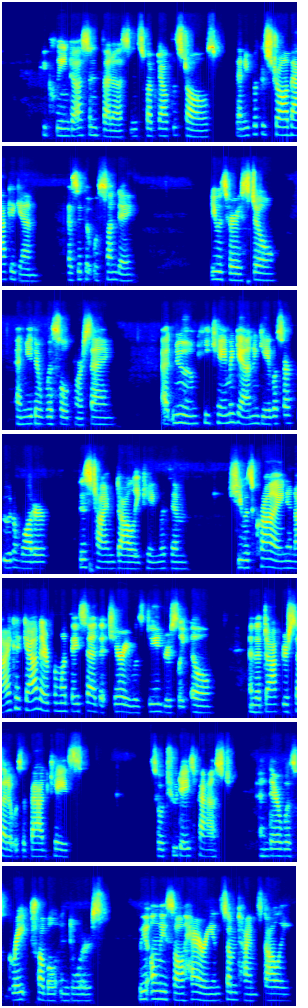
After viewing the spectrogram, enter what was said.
He cleaned us and fed us and swept out the stalls. Then he put the straw back again, as if it was Sunday. He was very still, and neither whistled nor sang. At noon, he came again and gave us our food and water. This time, Dolly came with him. She was crying, and I could gather from what they said that Jerry was dangerously ill and the doctor said it was a bad case. So two days passed, and there was great trouble indoors. We only saw Harry and sometimes Dolly.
